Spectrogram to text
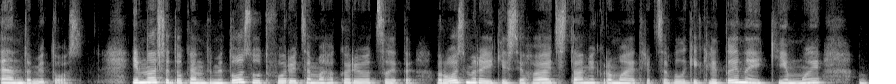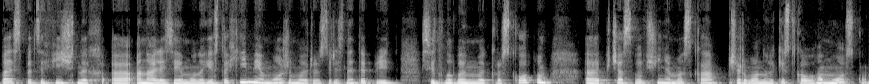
ендомітоз. І внаслідок ендомітозу утворюються мегакаріоцити, розміри, які сягають 100 мікрометрів. Це великі клітини, які ми без специфічних е, аналізів імуногістохімії можемо розрізнити під світловим мікроскопом е, під час вивчення мазка червоного кісткового мозку.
